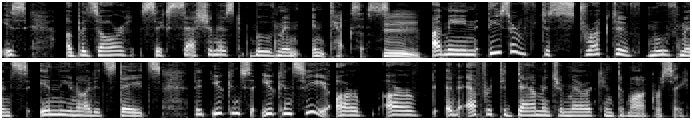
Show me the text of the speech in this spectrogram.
is a bizarre secessionist movement in Texas. Hmm. I mean, these are destructive movements in the United States that you can you can see are are an effort to damage American democracy.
